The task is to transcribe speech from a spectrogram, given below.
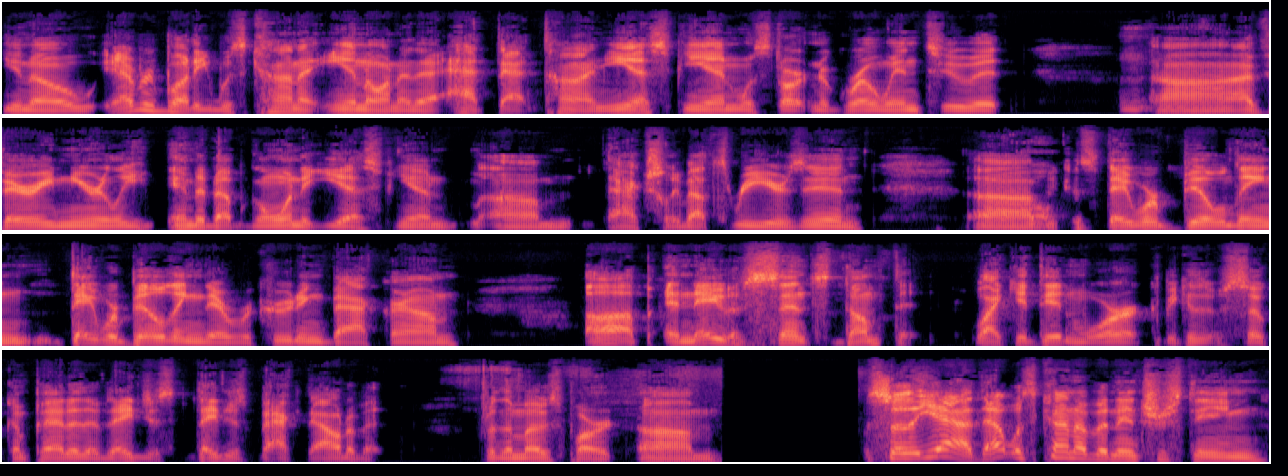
you know, everybody was kind of in on it at that time. ESPN was starting to grow into it. Mm-hmm. Uh, I very nearly ended up going to ESPN um, actually about three years in uh, oh. because they were building they were building their recruiting background up, and they have since dumped it. Like it didn't work because it was so competitive. They just they just backed out of it for the most part. Um, so yeah, that was kind of an interesting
